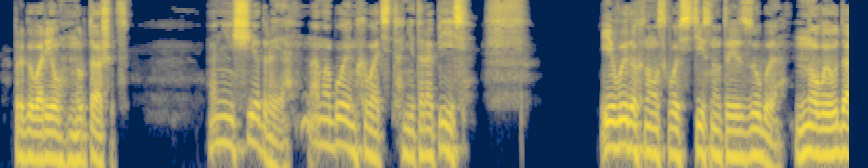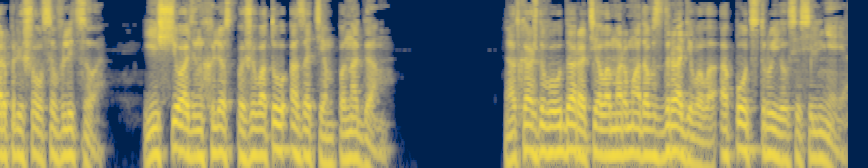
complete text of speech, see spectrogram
— проговорил Нурташец. «Они щедрые, нам обоим хватит, не торопись» и выдохнул сквозь стиснутые зубы. Новый удар пришелся в лицо. Еще один хлест по животу, а затем по ногам. От каждого удара тело Мармада вздрагивало, а пот струился сильнее.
